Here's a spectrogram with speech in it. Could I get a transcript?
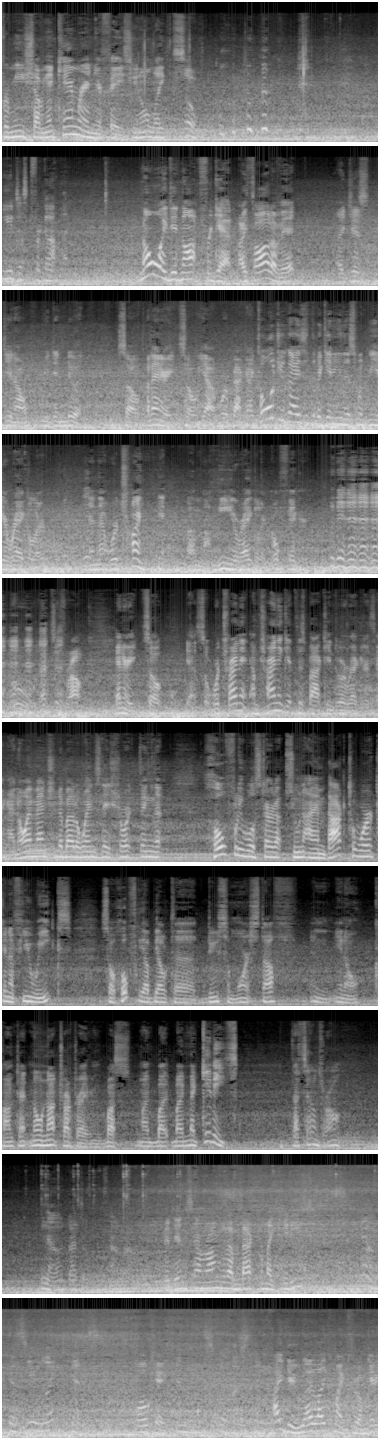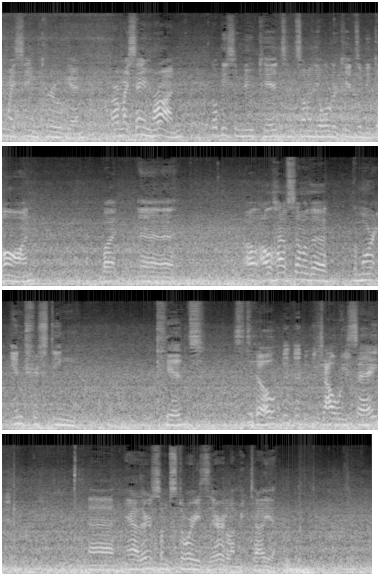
for me shoving a camera in your face. You know, like so. You just forgot. No, I did not forget. I thought of it. I just, you know, we didn't do it. So, but anyway, so yeah, we're back. I told you guys at the beginning this would be irregular, and that we're trying. Um, me irregular, go figure. Ooh, that's just wrong. Anyway, so yeah, so we're trying to. I'm trying to get this back into a regular thing. I know I mentioned about a Wednesday short thing that hopefully will start up soon. I am back to work in a few weeks, so hopefully I'll be able to do some more stuff and you know content. No, not truck driving, bus. My my my, my kitties. That sounds wrong. No, that doesn't sound wrong. It didn't sound wrong that I'm back to my kitties. No, because you like kids Okay, and the school bus thing. I do. I like my crew. I'm getting my same crew again, or my same run. There'll be some new kids, and some of the older kids will be gone. But uh, I'll, I'll have some of the the more interesting kids still, shall we say? Uh, yeah, there's some stories there. Let me tell you.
